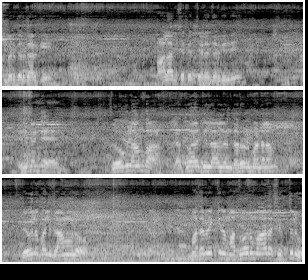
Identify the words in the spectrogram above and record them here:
అంబేద్కర్ గారికి పాలాభిషేకం చేయడం జరిగింది. ఎందుకంటే జోగులాంబ గద్వాల జిల్లాలోని దరూరు మండలం రేవులపల్లి గ్రామంలో మదమెక్కిన మతోన్మాద శక్తులు.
